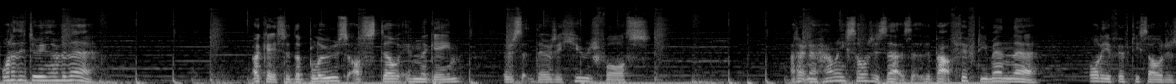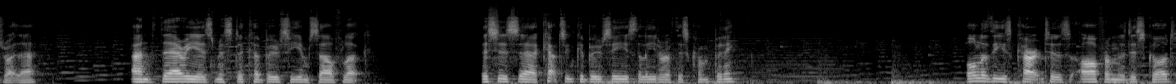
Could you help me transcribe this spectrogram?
What are they doing over there? Okay, so the blues are still in the game. There's there's a huge force. I don't know how many soldiers that is. About 50 men there. 40 or 50 soldiers right there. And there he is, Mr. Kabusi himself, look. This is uh, Captain Kabusi, he's the leader of this company. All of these characters are from the Discord,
